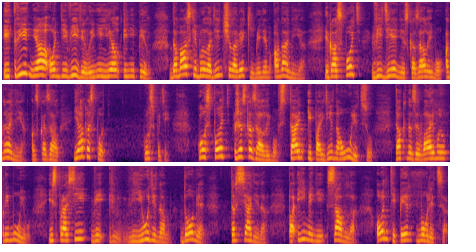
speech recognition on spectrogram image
И три дня он не видел, и не ел, и не пил. В Дамаске был один человек именем Анания, и Господь в видении сказал ему, Анания, он сказал, я Господь, Господи. Господь же сказал ему, встань и пойди на улицу, так называемую прямую, и спроси в, Иудином доме Тарсянина по имени Савла, он теперь молится.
